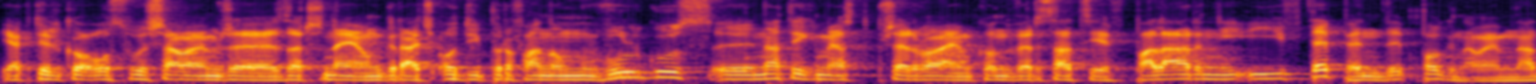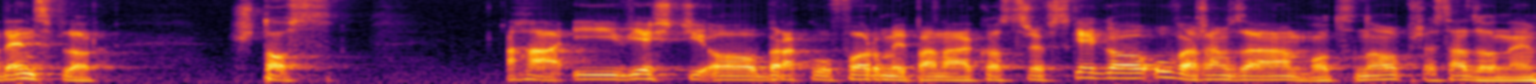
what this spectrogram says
Jak tylko usłyszałem, że zaczynają grać Odi Profanum Vulgus, y, natychmiast przerwałem konwersację w palarni i w te pędy pognałem na dance floor. Sztos. Aha, i wieści o braku formy pana Kostrzewskiego uważam za mocno przesadzone.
